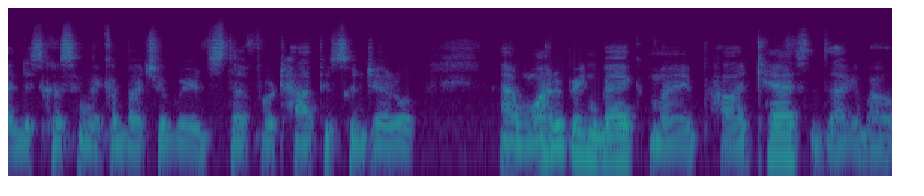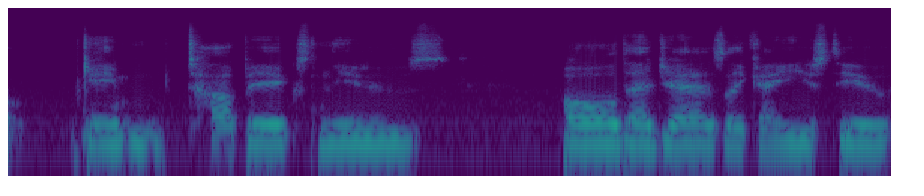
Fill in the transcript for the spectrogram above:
and discussing like a bunch of weird stuff or topics in general. I want to bring back my podcast and talk about game topics, news, all that jazz like I used to.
